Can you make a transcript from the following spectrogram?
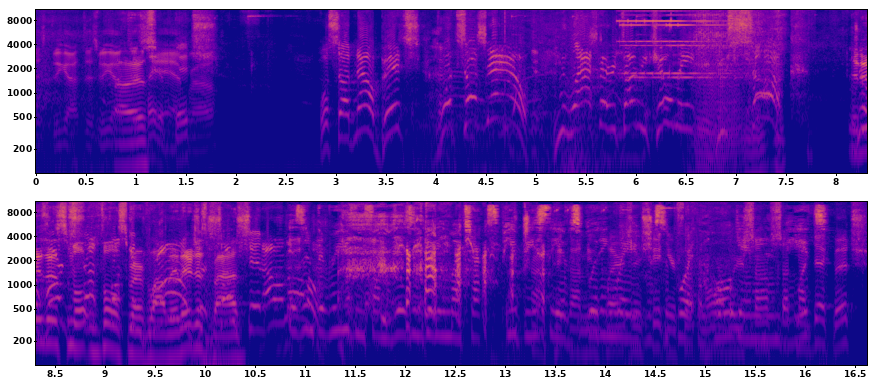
This- We got this. We got Nice. this. Later, Yeah, bitch. bro. What's up now, bitch? What's up now? You laugh every time you kill me. You suck. It You're is a small, full fucking Smurf lobby. They're just bad. Shit. I don't know. Isn't the reason someone isn't getting much XP Trying to DC of splitting players waves to shit, and you're support the whole game yourself. and Suck my dick, bitch.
